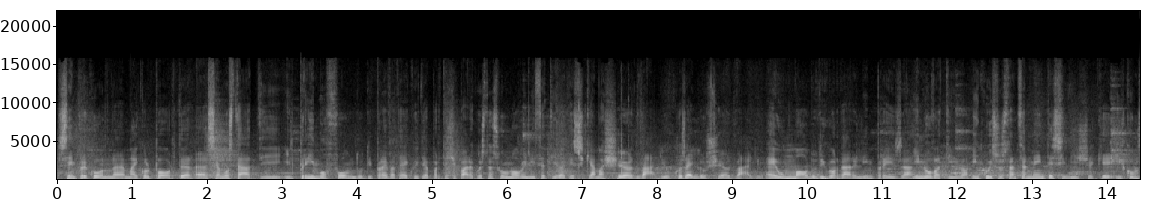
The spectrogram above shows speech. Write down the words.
Sempre con Michael Porter eh, siamo stati il primo fondo di private equity a partecipare a questa sua nuova iniziativa che si chiama Shared Value. Cos'è lo Shared Value? È un modo di guardare l'impresa innovativa, in cui sostanzialmente si dice che il consumatore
